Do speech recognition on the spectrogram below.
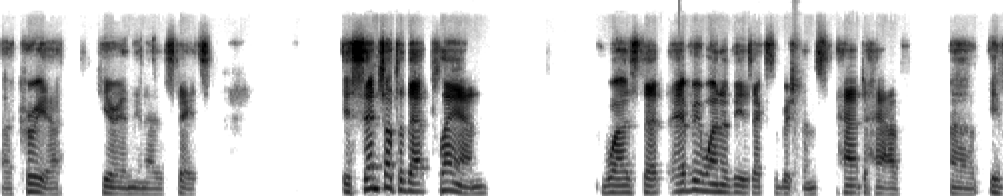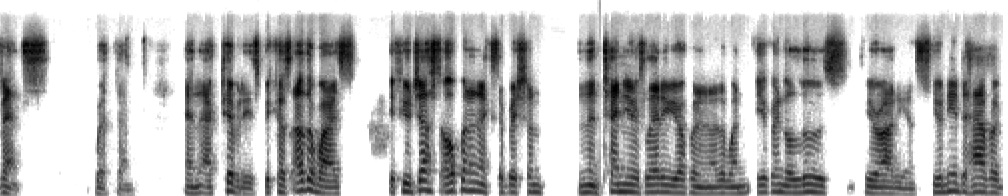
uh, Korea here in the United States. Essential to that plan was that every one of these exhibitions had to have uh, events with them and activities, because otherwise, if you just open an exhibition and then 10 years later you open another one, you're going to lose your audience. You need to have a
